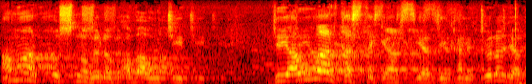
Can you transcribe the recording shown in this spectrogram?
আমার প্রশ্ন হলো, বাবা উচিত যে আল্লাহর কাছ থেকে আসছি আর যেখানে চলে যাব,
